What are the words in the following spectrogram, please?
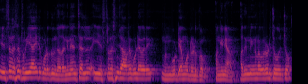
ഇൻസ്റ്റലേഷൻ ഫ്രീ ആയിട്ട് കൊടുക്കുന്നുണ്ട്. അതെങ്ങനെയാണെന്ന് വെച്ചാൽ ഈ ഇൻസ്റ്റലേഷൻ ചാർജ് കൂടി അവർ മുൻകൂട്ടി അങ്ങോട്ട് എടുക്കും. അങ്ങനെയാണ്. അത് നിങ്ങൾ അവരോട് ചോദിച്ചോ.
